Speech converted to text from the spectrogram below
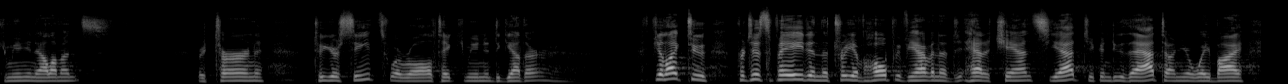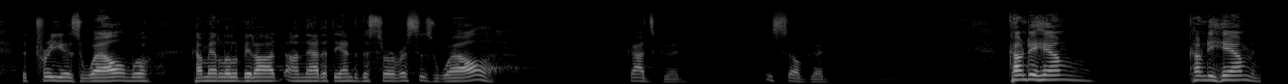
communion elements, return to your seats where we'll all take communion together. If you'd like to participate in the Tree of Hope, if you haven't had a chance yet, you can do that on your way by the tree as well. And we'll comment a little bit on that at the end of the service as well. God's good, He's so good. Come to Him, come to Him and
